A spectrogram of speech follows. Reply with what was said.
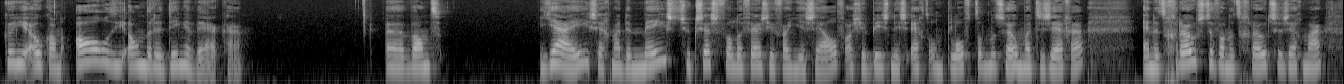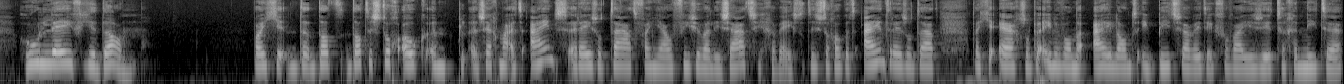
Kun je ook aan al die andere dingen werken? Uh, want jij, zeg maar, de meest succesvolle versie van jezelf, als je business echt ontploft, om het zo maar te zeggen, en het grootste van het grootste, zeg maar, hoe leef je dan? Want je, dat, dat, dat is toch ook een, zeg maar het eindresultaat van jouw visualisatie geweest. Dat is toch ook het eindresultaat dat je ergens op een of ander eiland, Ibiza, weet ik veel waar je zit, te genieten.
